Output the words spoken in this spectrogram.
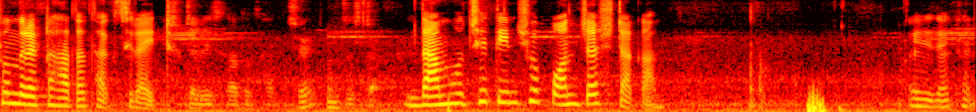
সুন্দর একটা হাতা থাকছে রাইট থাকছে দাম হচ্ছে তিনশো পঞ্চাশ টাকা। এই যে দেখেন।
